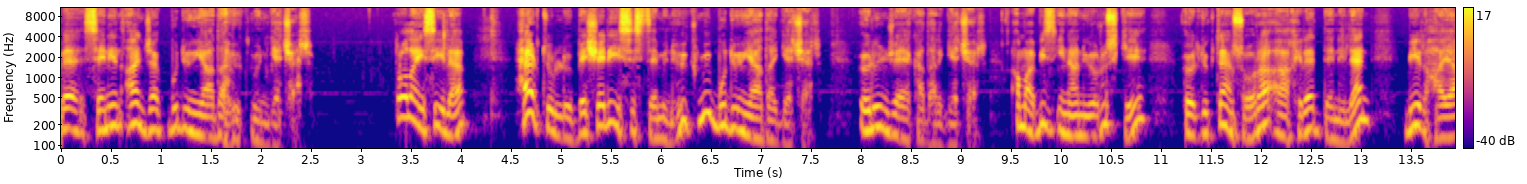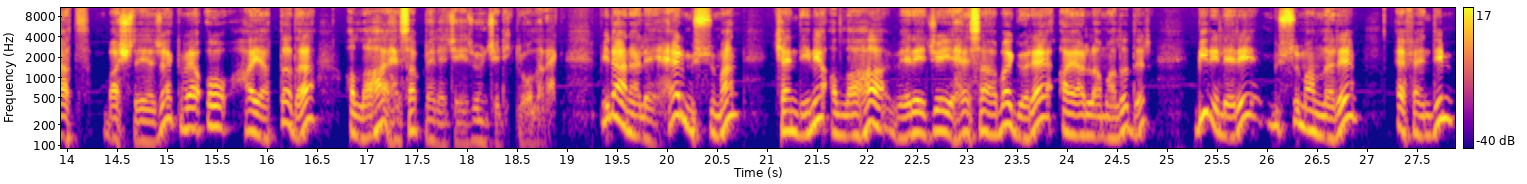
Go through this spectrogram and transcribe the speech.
ve senin ancak bu dünyada hükmün geçer. Dolayısıyla her türlü beşeri sistemin hükmü bu dünyada geçer. Ölünceye kadar geçer. Ama biz inanıyoruz ki öldükten sonra ahiret denilen bir hayat başlayacak ve o hayatta da Allah'a hesap vereceğiz öncelikli olarak. Binaenaleyh her Müslüman kendini Allah'a vereceği hesaba göre ayarlamalıdır. Birileri Müslümanları efendim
